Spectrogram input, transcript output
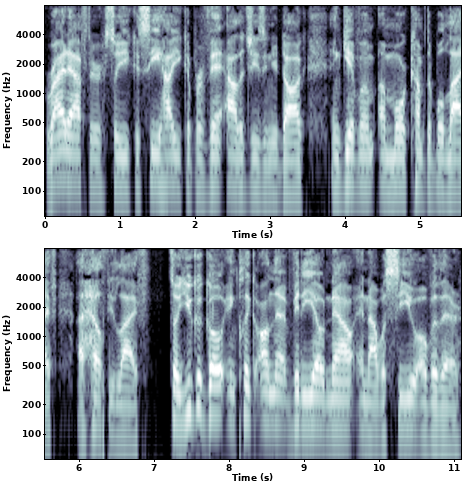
right after so you can see how you can prevent allergies in your dog and give them a more comfortable life, a healthy life. So you could go and click on that video now and I will see you over there.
